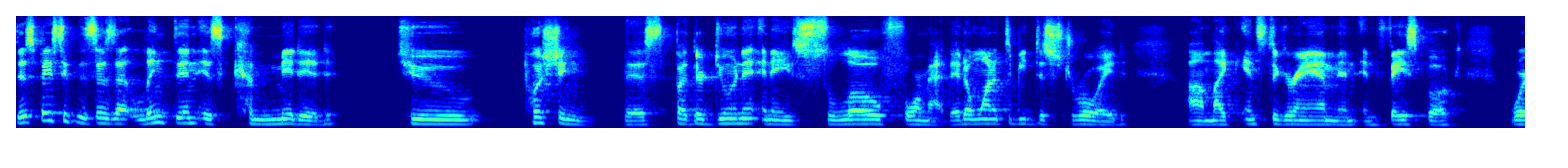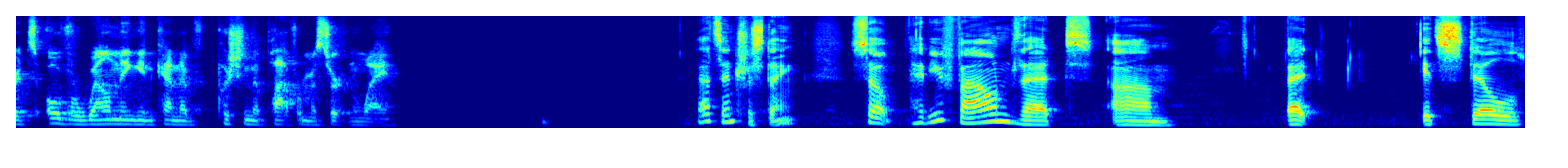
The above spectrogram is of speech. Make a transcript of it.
this basically says that LinkedIn is committed to pushing this, but they're doing it in a slow format. They don't want it to be destroyed um, like Instagram and, and Facebook, where it's overwhelming and kind of pushing the platform a certain way. That's interesting. So, have you found that um, that it's still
